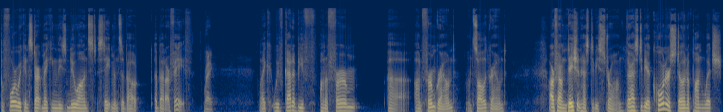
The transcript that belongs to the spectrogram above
before we can start making these nuanced statements about about our faith. Right. Like we've got to be f- on a firm uh, on firm ground, on solid ground. Our foundation has to be strong. There has to be a cornerstone upon which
